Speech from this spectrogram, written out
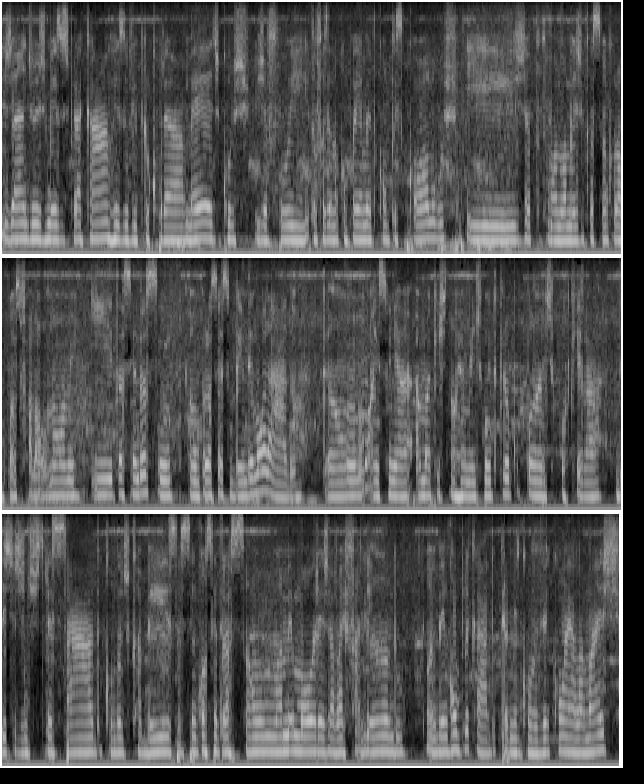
Já de uns meses para cá, eu resolvi procurar médicos, já fui, estou fazendo acompanhamento com psicólogos e já estou tomando uma medicação que eu não posso falar o nome. E está sendo assim, é um processo bem demorado. Então, a insônia é uma questão realmente muito preocupante, porque ela deixa a gente estressado, com dor de cabeça, sem concentração, a memória já vai falhando. Então, é bem complicado para mim conviver com ela, mas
